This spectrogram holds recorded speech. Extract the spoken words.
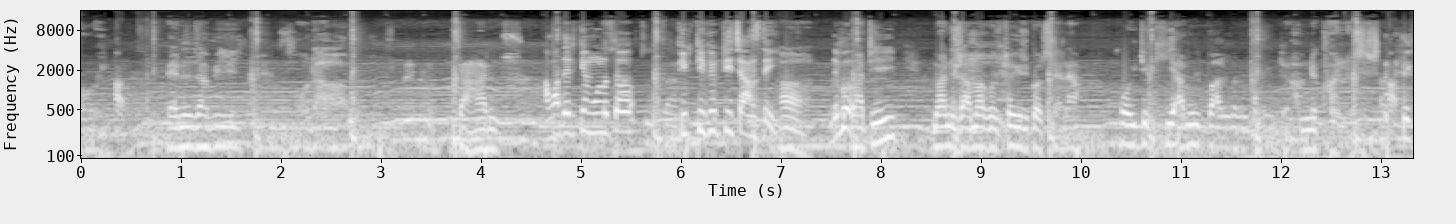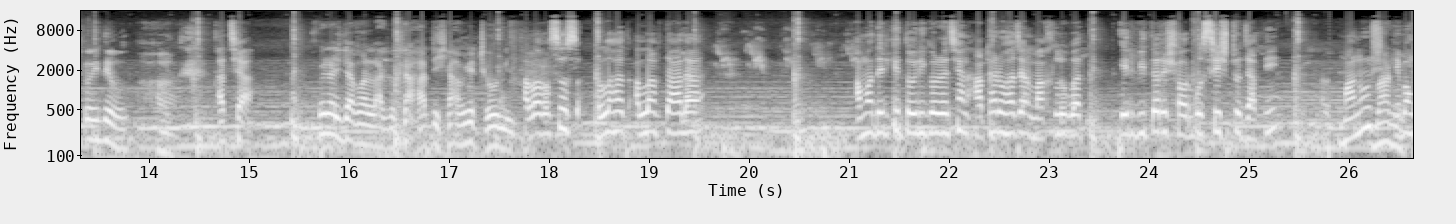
ওই বেনু যাবি ওরা জাহান আমাদেরকে মূলত ফিফটি ফিফটি চান্স দেই। হ্যাঁ দেবো? মাটি মানুষ আমাকে তৈরি করছে না। ওইটা কি আমি পারলাম আপনি খোয়ানো আপনি কই দেব? হ্যাঁ। আচ্ছা। ওইটাই আমার লাগবে না হাতে আমি ঠুনি। আল্লাহ রসুল আল্লাহ আল্লাহ তাআলা আমাদেরকে তৈরি করেছেন আঠারো হাজার মাখলুকাত। এর ভিতরে সর্বশ্রেষ্ঠ জাতি মানুষ। এবং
